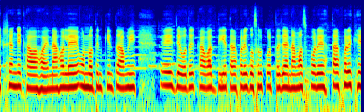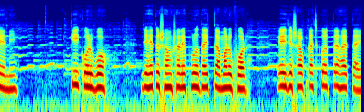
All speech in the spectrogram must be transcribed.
একসঙ্গে খাওয়া হয়, না হলে অন্য দিন কিন্তু আমি এই যে ওদের খাবার দিয়ে তারপরে গোসল করতে যাই, নামাজ পড়ে তারপরে খেয়ে নিই। কী করব? যেহেতু সংসারে পুরো দায়িত্ব আমার উপর, এই যে সব কাজ করতে হয় তাই।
